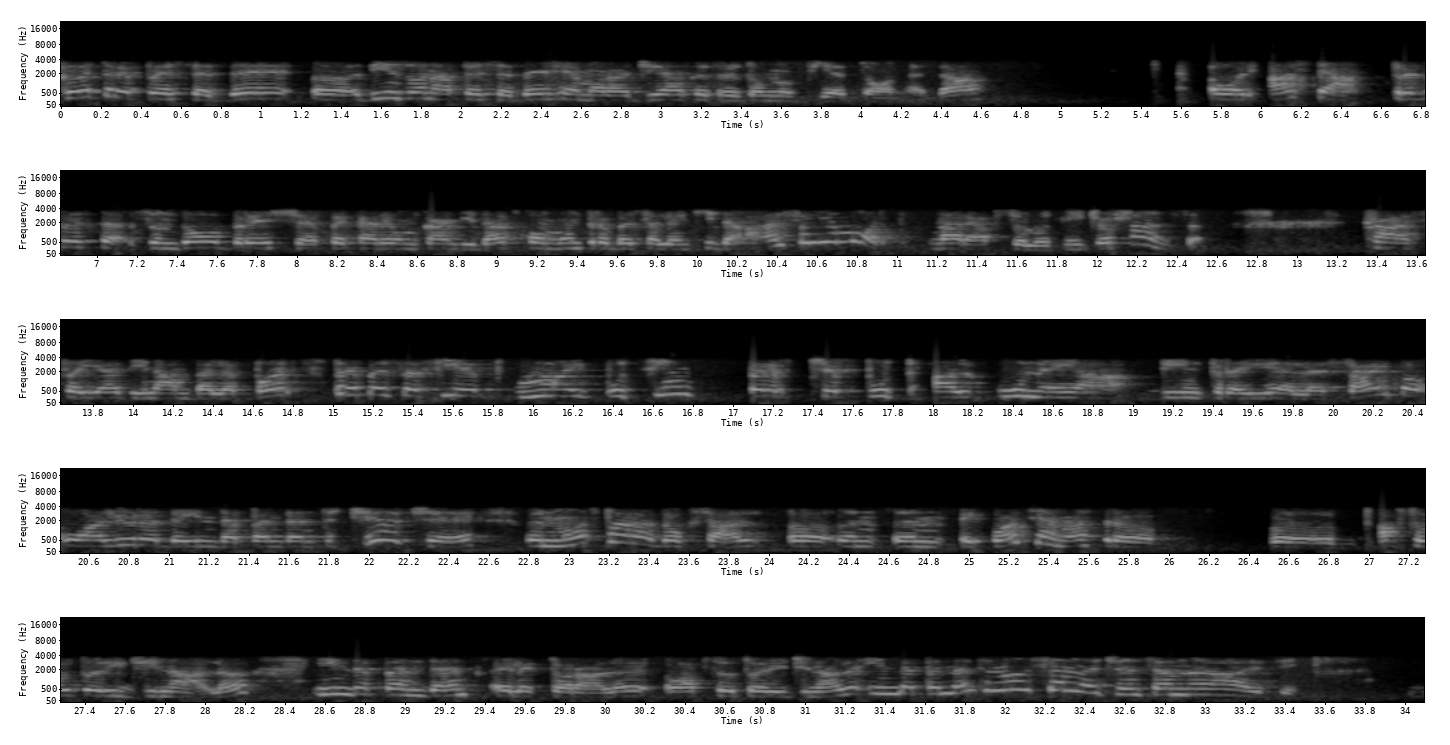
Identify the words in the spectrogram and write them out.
către PSD, uh, din zona PSD, hemoragia către domnul Piedone, da? Ori astea trebuie să, sunt două breșe pe care un candidat comun trebuie să le închidă, altfel e mort, nu are absolut nicio șansă. Ca să ia din ambele părți, trebuie să fie mai puțin perceput al uneia dintre ele, să aibă o alură de independent, ceea ce, în mod paradoxal, uh, în, în ecuația noastră uh, absolut originală, independent electorală, o absolut originală, independent nu înseamnă ce înseamnă alții.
